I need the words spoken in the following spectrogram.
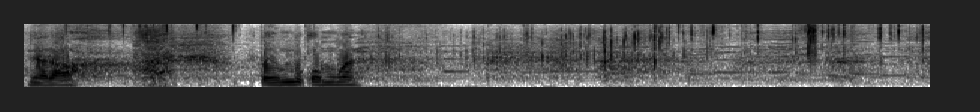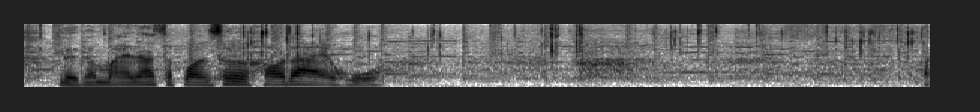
เดี๋ยวเราเติมลูกอมก่อนเดี๋ยวทำไมนะ สปอนเซอร์เขาได้โอ้โหไป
